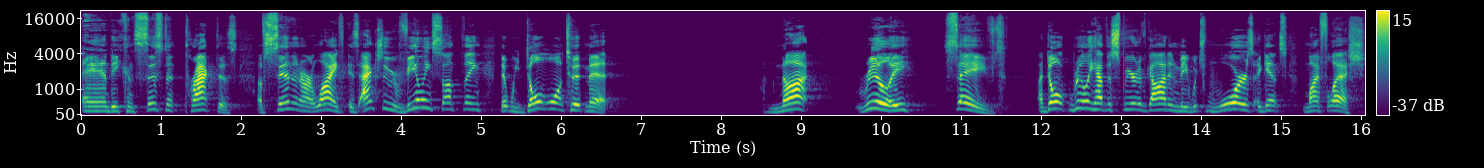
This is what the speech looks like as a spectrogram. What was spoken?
and the consistent practice of sin in our life is actually revealing something that we don't want to admit. I'm not really saved. I don't really have the Spirit of God in me, which wars against my flesh.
